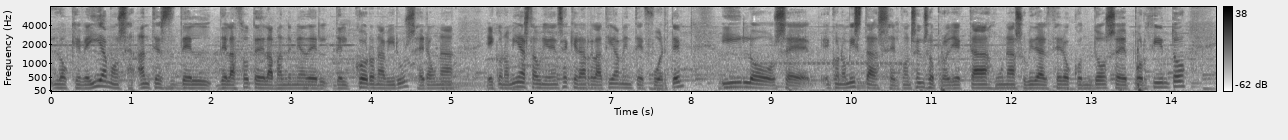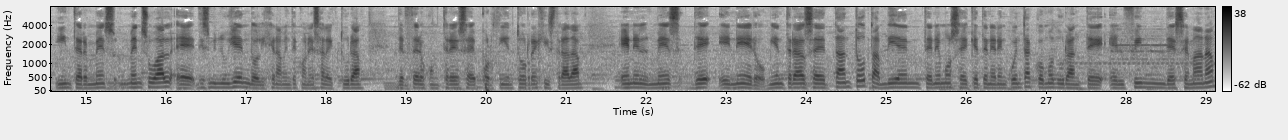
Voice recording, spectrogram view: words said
lo que veíamos antes del, azote de la pandemia del, coronavirus. Era una economía estadounidense que era relativamente fuerte y los eh, economistas, el consenso proyecta una subida del 0,2% intermensual, eh, disminuyendo ligeramente con esa lectura del 0,3% registrada en el mes de enero. Mientras tanto, también tenemos que tener en cuenta cómo durante el fin de semana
